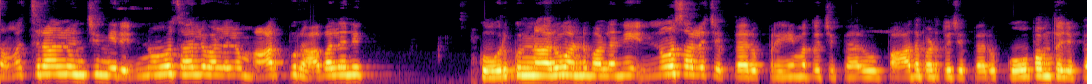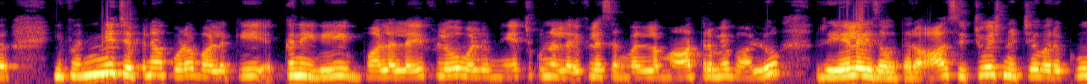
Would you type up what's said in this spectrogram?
సంవత్సరాల నుంచి మీరు ఎన్నోసార్లు వాళ్ళలో మార్పు రావాలని కోరుకున్నారు అండ్ వాళ్ళని ఎన్నోసార్లు చెప్పారు ప్రేమతో చెప్పారు బాధపడుతూ చెప్పారు కోపంతో చెప్పారు. ఇవన్నీ చెప్పినా కూడా వాళ్ళకి ఎక్కనివి వాళ్ళ లైఫ్లో వాళ్ళు నేర్చుకున్న లైఫ్ లెసన్ వల్ల మాత్రమే వాళ్ళు రియలైజ్ అవుతారు. ఆ సిచ్యువేషన్ వచ్చే వరకు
